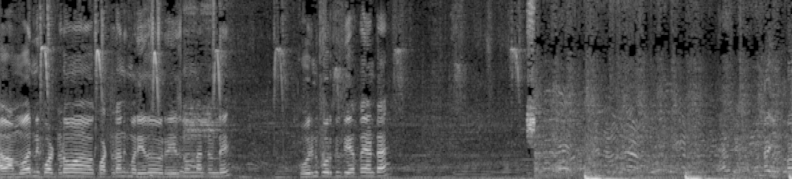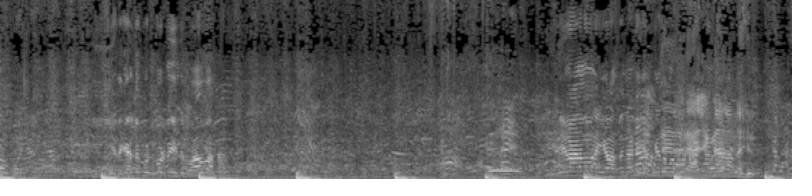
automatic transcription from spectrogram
అవి అమ్మవారిని కొట్టడం కొట్టడానికి మరి ఏదో రీజన్ ఉందంటండి. కోరిన కోరికలు తీరుతాయంట. ఈతకాయలు కొట్టుకోవడం ఏంటి బాబా? ఇదేం ఆనందం? నాకు ఏం అర్థం కాదు ఈతకాయలు కొట్టుకోవడం.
